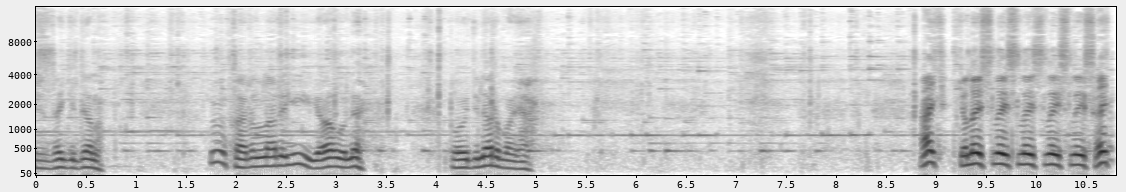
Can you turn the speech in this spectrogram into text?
Biz de gidelim. Hı, karınları iyi ya öyle. Doydular baya. Haydi gel slay slay slay slay haydi.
